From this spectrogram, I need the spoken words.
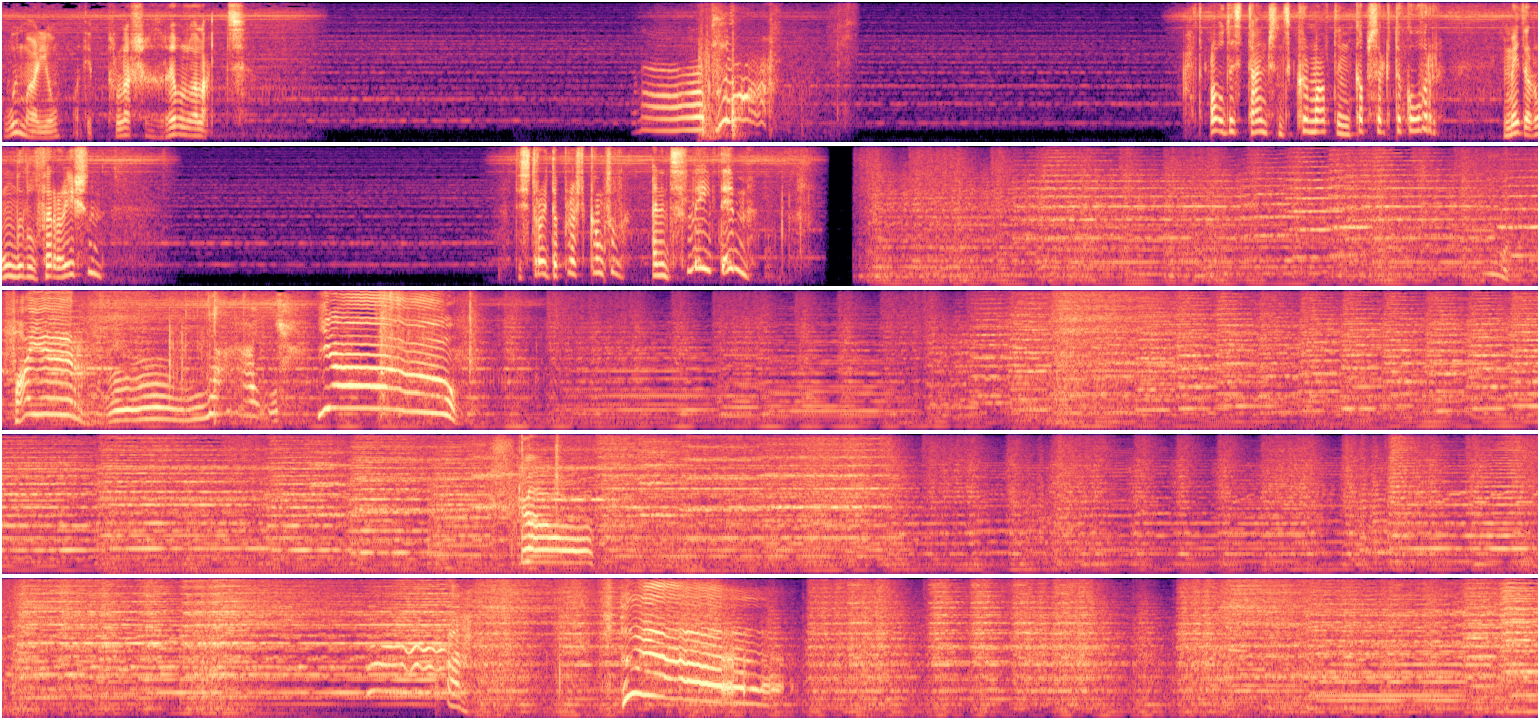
We Mario at the plush rebel lights. After all this time since Kermit and Cupster took over, he made their own little federation. Destroyed the Plush Council and enslaved them. Fire! Oh, yeah! Lord.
